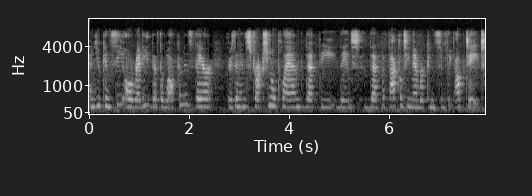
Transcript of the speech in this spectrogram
And you can see already that the welcome is there. There's an instructional plan that the, the, that the faculty member can simply update.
